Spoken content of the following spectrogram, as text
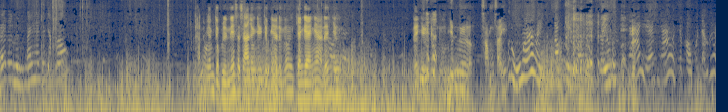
để đi mình bay cho chập luôn Khánh không dám chụp thì né xa xa cho như chụp nha đừng có chàng gàng nha để như để như chụp dính sổng sảy. đủ má mày đóng gì vậy chạy nhá vậy nhá chụp hồn có chữ á.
